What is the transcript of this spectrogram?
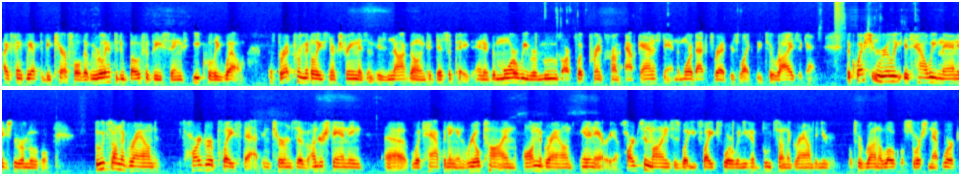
I think we have to be careful that we really have to do both of these things equally well. The threat from Middle Eastern extremism is not going to dissipate, and the more we remove our footprint from Afghanistan, the more that threat is likely to rise again. The question really is how we manage the removal. Boots on the ground. It's hard to replace that in terms of understanding uh, what's happening in real time on the ground in an area. Hearts and minds is what you fight for when you have boots on the ground and you're able to run a local source network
